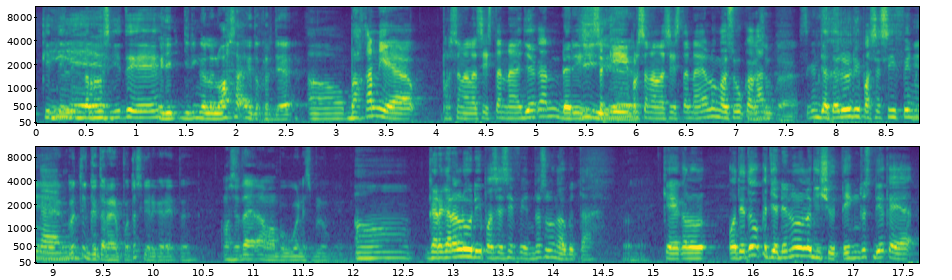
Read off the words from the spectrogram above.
kintilin Iya. terus gitu ya? Jadi, jadi gak leluasa gitu kerja. Oh, bahkan ya personal assistant aja kan dari Iya. segi personal assistant aja lu nggak suka Nggak kan? suka. Kan jatuh dulu diposesifin kan? gue tuh getaran putus gara-gara itu. Maksudnya sama hubungan sebelumnya. Oh gara-gara lu diposesifin terus lu nggak betah? Kayak kalau waktu itu kejadian lu lagi syuting terus dia kayak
